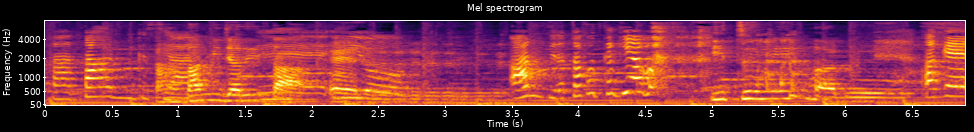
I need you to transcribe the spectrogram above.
tahan-tahan nih kesian tahan mi jarita Eh, iyo. duh, duh. An tidak takut ke kiamat itu nih aduh Oke,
